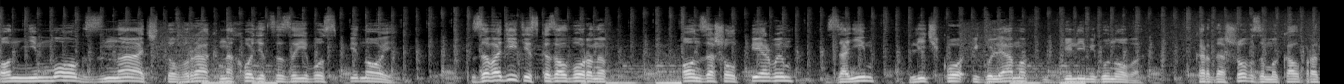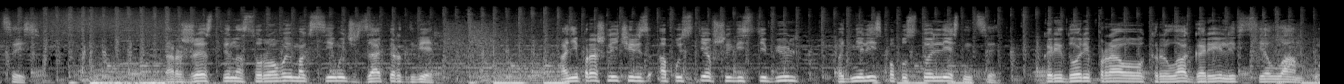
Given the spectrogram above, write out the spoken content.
Он не мог знать, что враг находится за его спиной. «Заводите», — сказал Воронов. Он зашел первым, за ним Личко и Гулямов ввели Мигунова. Кардашов замыкал процессию. Торжественно суровый Максимыч запер дверь. Они прошли через опустевший вестибюль, поднялись по пустой лестнице. В коридоре правого крыла горели все лампы.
